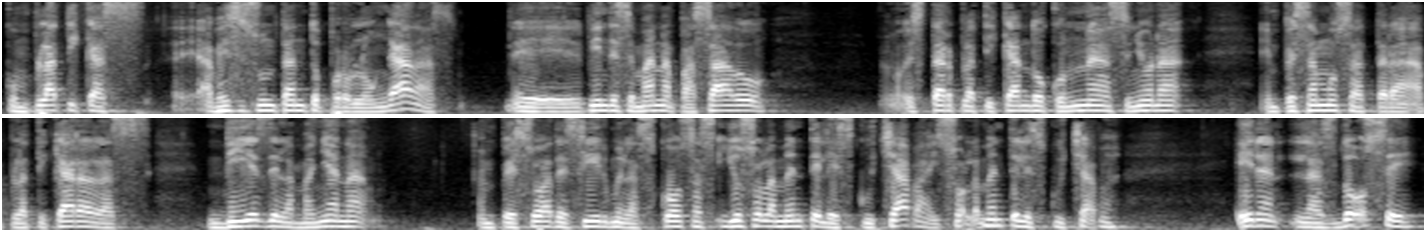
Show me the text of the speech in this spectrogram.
con pláticas eh, a veces un tanto prolongadas. Eh, el fin de semana pasado, estar platicando con una señora, empezamos a, a platicar a las 10 de la mañana, empezó a decirme las cosas y yo solamente le escuchaba y solamente le escuchaba. Eran las 12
